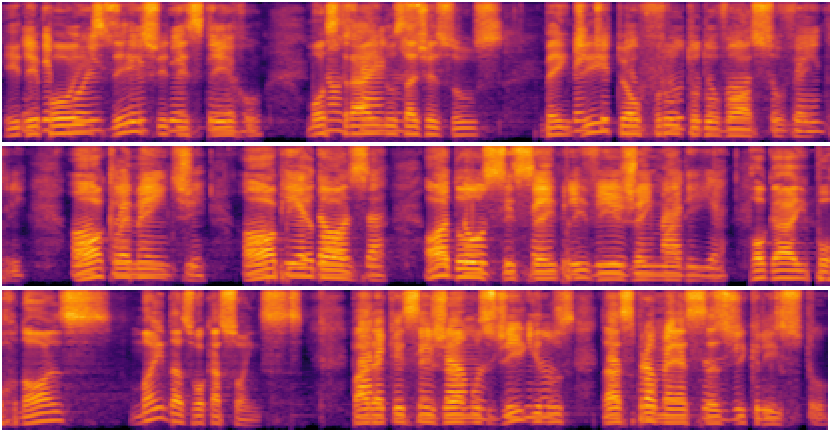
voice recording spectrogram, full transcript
E depois deste desterro, mostrai-nos a Jesus. Bendito é o fruto do vosso ventre. Ó clemente, ó piedosa, Ó doce sempre Virgem Maria, rogai por nós, Mãe das vocações, para que sejamos dignos das promessas de Cristo.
